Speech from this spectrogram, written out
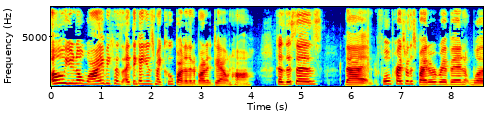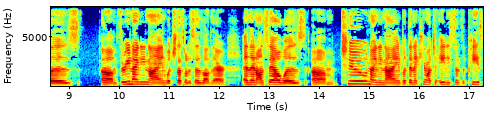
Oh, you know why? Because I think I used my coupon and then it brought it down, huh? Because this says that full price for the spider ribbon was um, $3.99, which that's what it says on there. And then on sale was um, $2.99, but then it came out to 80 cents a piece.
